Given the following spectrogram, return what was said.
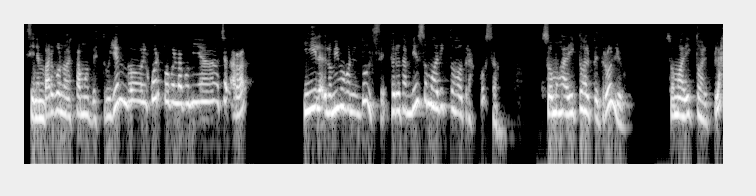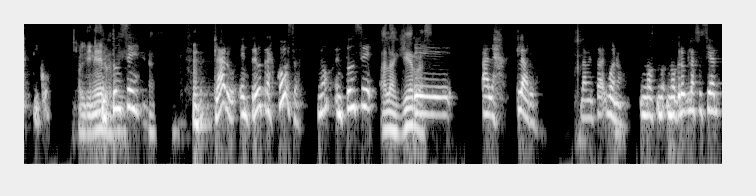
Sin embargo, nos estamos destruyendo el cuerpo con la comida chatarra y lo mismo con el dulce, pero también somos adictos a otras cosas. Somos adictos al petróleo, somos adictos al plástico. Al dinero. Entonces, claro, entre otras cosas, ¿no? Entonces... A las guerras. Eh, a la, claro, lamentable, bueno, no, no, creo que la sociedad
